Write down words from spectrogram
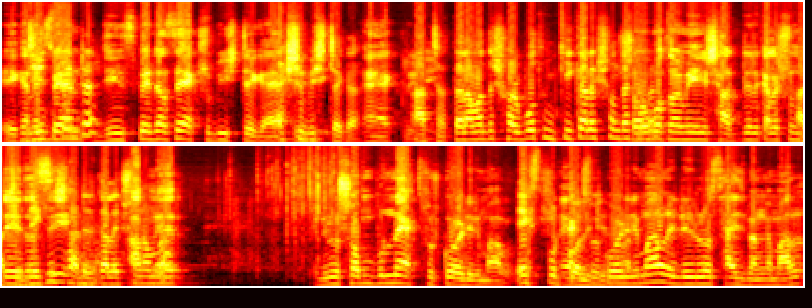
এখানে প্যান্ট জিন্স প্যান্ট আছে একশো বিশ টাকা একশো বিশ টাকা। হ্যাঁ আচ্ছা তাহলে আমাদের সর্বপ্রথম কি কালেকশন দেখাবেন? সর্বপ্রথম আমি শার্টের কালেকশন আচ্ছা, দেখি শার্টের আমরা। এগুলো সম্পূর্ণ এক্সপোর্ট কোয়ালিটির মাল। র কোয়ালিটির মাল। এটা সাইজ ভাঙা মাল।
